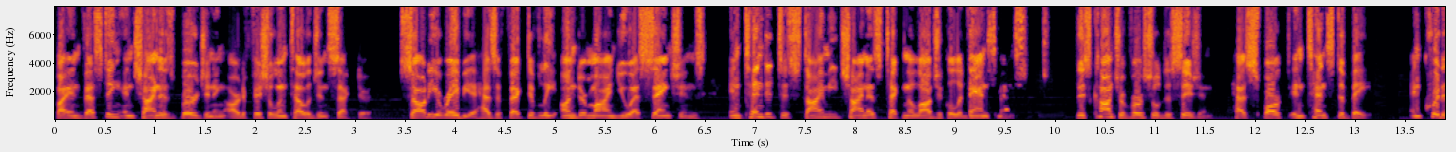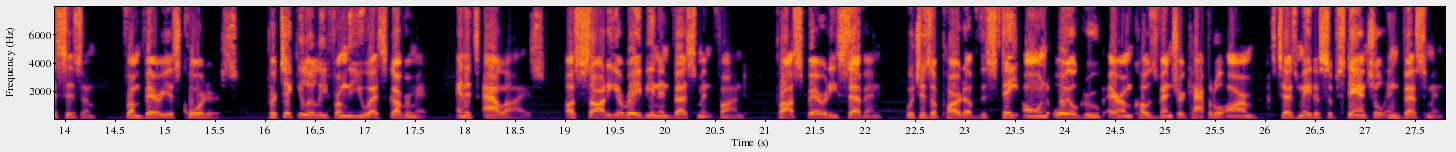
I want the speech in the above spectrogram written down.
By investing in China's burgeoning artificial intelligence sector, Saudi Arabia has effectively undermined U.S. sanctions intended to stymie China's technological advancements. This controversial decision has sparked intense debate and criticism from various quarters, particularly from the U.S. government and its allies. A Saudi Arabian investment fund, Prosperity 7, which is a part of the state-owned oil group Aramco's venture capital arm, has made a substantial investment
